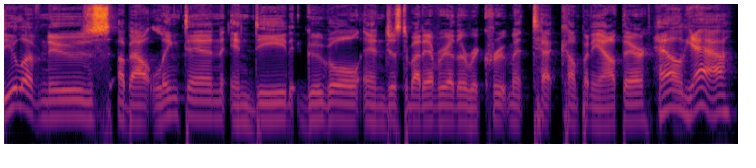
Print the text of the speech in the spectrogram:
Do you love news about LinkedIn, Indeed, Google, and just about every other recruitment tech company out there? Hell yeah.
